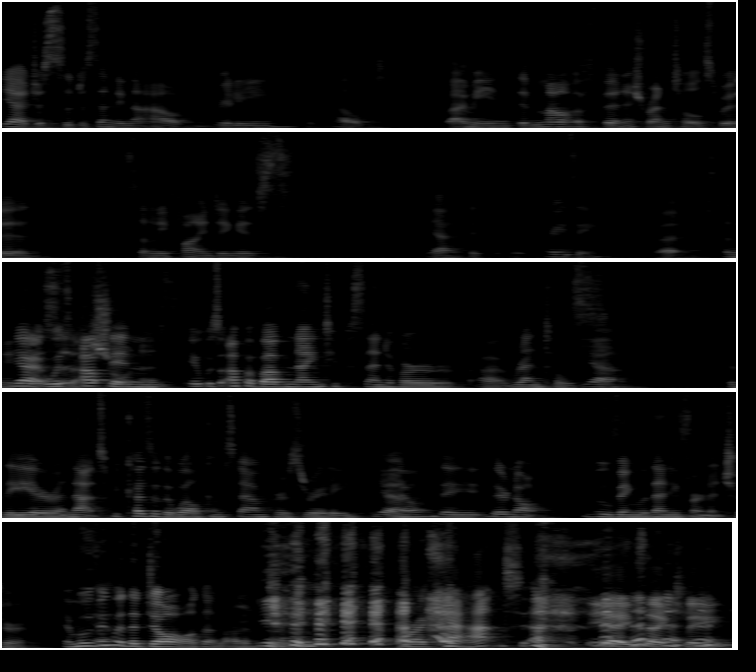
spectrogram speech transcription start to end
yeah, just sort of sending that out really sort of helped. But I mean, the amount of furnished rentals we're suddenly finding is, yeah, it's, it's crazy. But suddenly yeah, it was up in it was up above ninety percent of our uh, rentals Yeah, for the year, and that's because of the welcome stampers. Really, Yeah. you know, they they're not moving with any furniture. They're moving Yeah. with a dog a lot of the time, or a cat. yeah, exactly.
